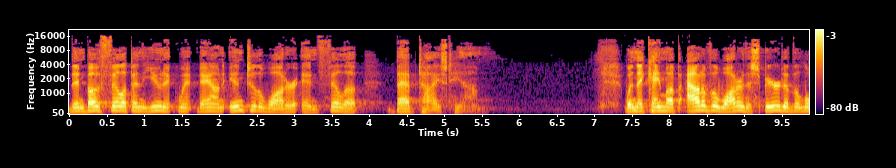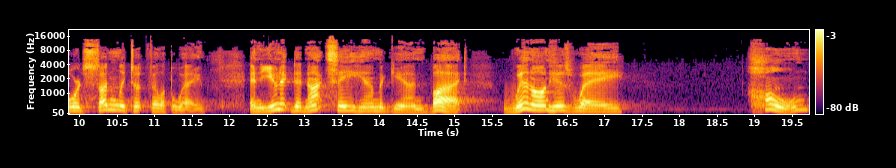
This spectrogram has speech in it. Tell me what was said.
Then both Philip and the eunuch went down into the water, and Philip baptized him. When they came up out of the water, the Spirit of the Lord suddenly took Philip away and the eunuch did not see him again, but went on his way home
